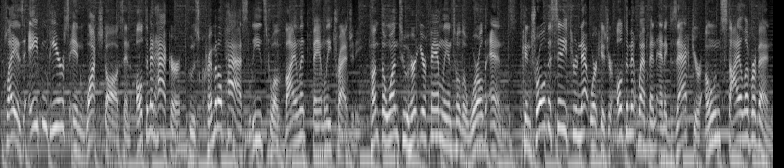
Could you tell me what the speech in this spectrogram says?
play as Aiden Pearce in Watch Dogs, an ultimate hacker whose criminal past leads to a violent family tragedy. Hunt the ones who hurt your family until the world ends. Control the city through network as your ultimate weapon and exact your own style of revenge.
